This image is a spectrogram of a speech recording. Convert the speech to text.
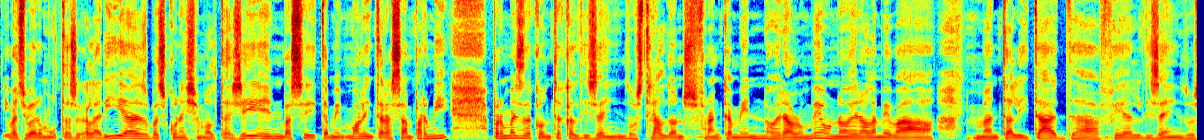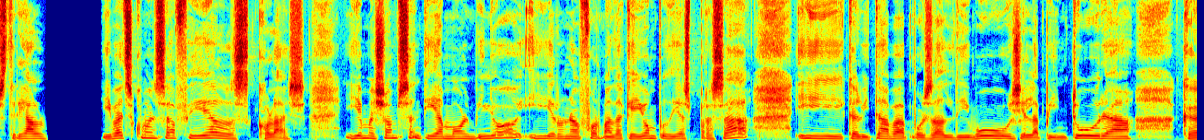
i vaig veure moltes galeries, vaig conèixer molta gent, va ser també molt interessant per mi, però em vaig de compte que el disseny industrial, doncs, francament, no era el meu, no era la meva mentalitat de fer el disseny industrial i vaig començar a fer els collages. I amb això em sentia molt millor i era una forma de que jo em podia expressar i que evitava pues, el dibuix i la pintura, que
